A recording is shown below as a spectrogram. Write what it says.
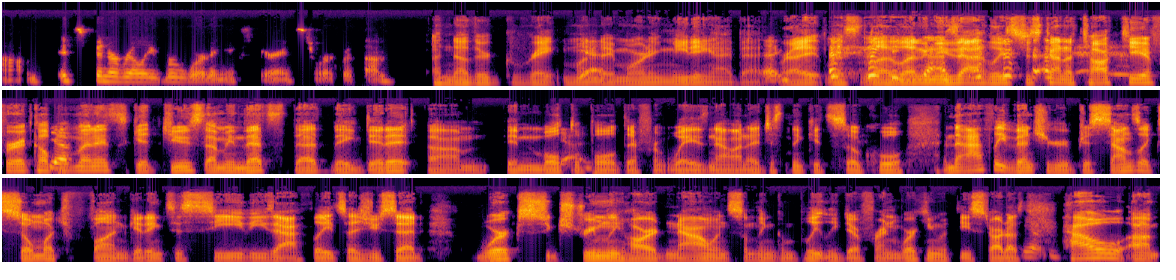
um, it's been a really rewarding experience to work with them another great Monday yeah. morning meeting, I bet, right? letting these athletes just kind of talk to you for a couple yep. minutes, get juiced. I mean, that's that they did it um, in multiple yeah. different ways now, and I just think it's so cool. And the athlete venture group just sounds like so much fun. Getting to see these athletes, as you said, works extremely hard now in something completely different working with these startups yep. how um,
